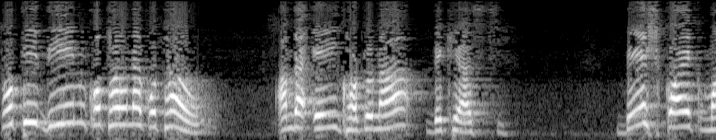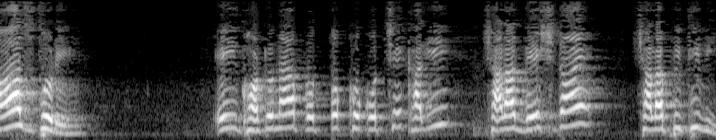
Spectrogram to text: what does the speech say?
প্রতিদিন কোথাও না কোথাও আমরা এই ঘটনা দেখে আসছি। বেশ কয়েক মাস ধরে এই ঘটনা প্রত্যক্ষ করছে খালি সারা দেশ নয়, সারা পৃথিবী।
